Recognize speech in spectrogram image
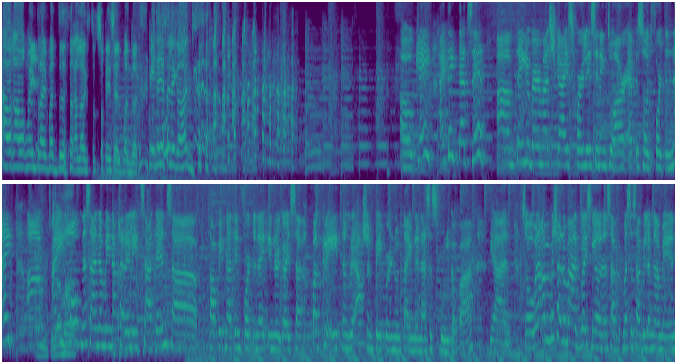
Hawak-hawak mo yung tripod doon. Nakalagsuksok yung cellphone doon. Kita niya sa likod. Okay, I think that's it. Um, thank you very much, guys, for listening to our episode for tonight. Um, I hope na sana may nakarelate sa atin sa topic natin for tonight in regards sa pag-create ng reaction paper noong time na nasa school ka pa. Yan. So, wala kami masyado ma-advise ngayon. Ang sabi, masasabi lang namin,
